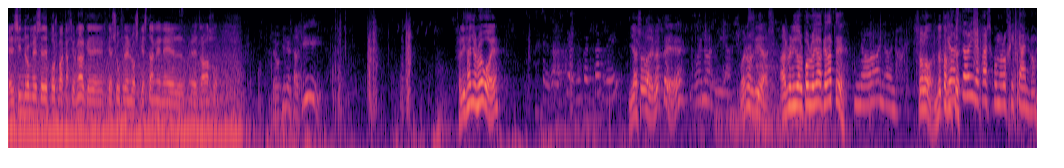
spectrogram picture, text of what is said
el síndrome ese de post-vacacional que, que sufren los que están en el, en el trabajo. ¿Pero quién está aquí? Feliz año nuevo, ¿eh? Ya es hora de verte, ¿eh? Buenos días. Buenos días. ¿Has venido al pueblo ya a quedarte? No, no, no. Solo, no te Yo asustes. estoy de paso como los gitanos.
